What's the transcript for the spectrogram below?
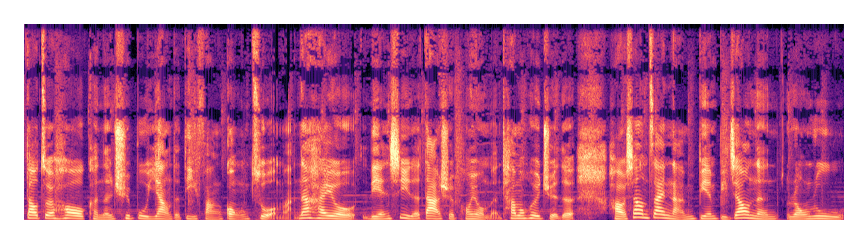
到最后可能去不一样的地方工作嘛。那还有联系的大学朋友们，他们会觉得，好像在南边比较能融入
